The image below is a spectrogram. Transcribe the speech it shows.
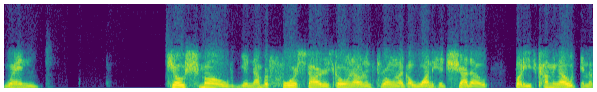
when Joe Schmo, your number four starter, is going out and throwing like a one hit shutout but he's coming out in the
